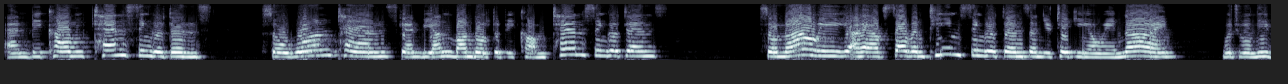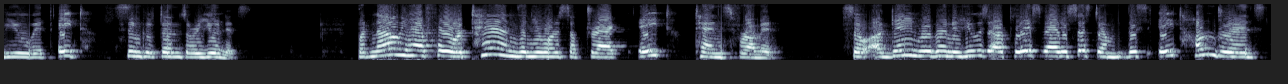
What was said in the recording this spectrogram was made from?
and become 10 singletons. So 1 tens can be unbundled to become 10 singletons. So now we have 17 singletons and you're taking away 9, which will leave you with 8 singletons or units. But now we have 4 tens and you want to subtract 8 tens from it. So again, we're going to use our place value system. This 800s,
